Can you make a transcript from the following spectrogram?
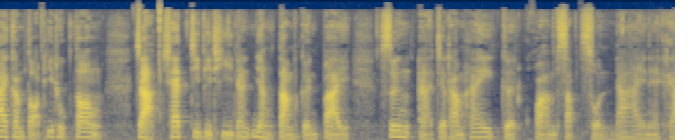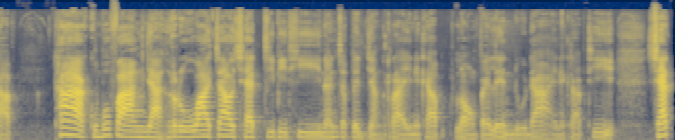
ได้คำตอบที่ถูกต้องจาก Chat GPT นั้นยังต่ำเกินไป ซึ่งอาจจะทำให้เกิดความสับสนได้นะครับถ้าคุณผู้ฟังอยากรู้ว่าเจ้า Chat GPT นั้นจะเป็นอย่างไรนะครับ ลองไปเล่นดูได้นะครับที่ chat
